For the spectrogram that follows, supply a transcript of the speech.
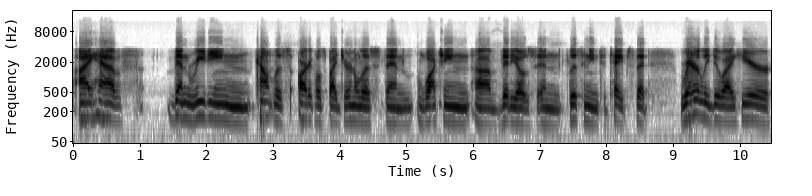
I have been reading countless articles by journalists and watching uh, videos and listening to tapes that rarely do I hear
